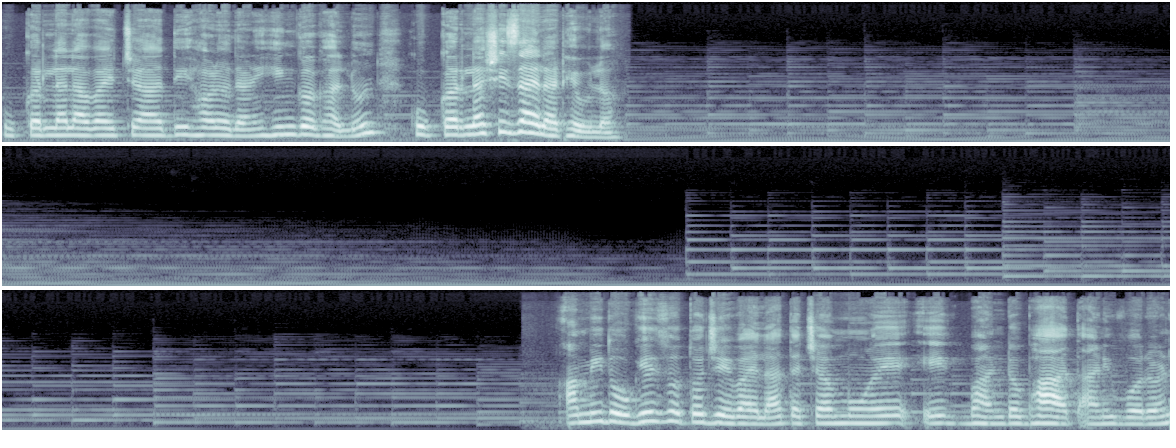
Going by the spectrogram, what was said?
कुकरला लावायच्या आधी हळद आणि हिंग घालून कुकरला शिजायला ठेवलं. आम्ही दोघेच होतो जेवायला त्याच्यामुळे एक भांडं भात आणि वरण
